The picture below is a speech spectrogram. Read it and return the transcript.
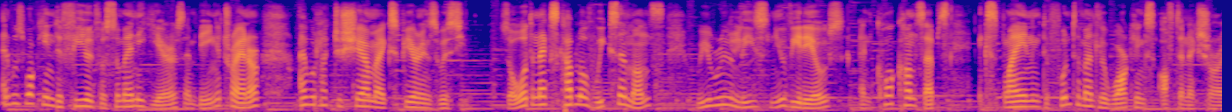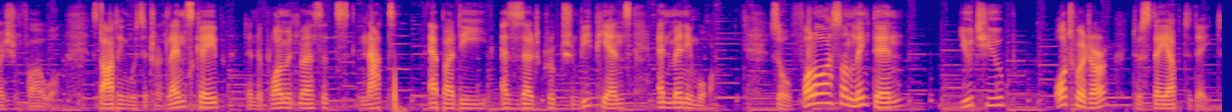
And with working in the field for so many years and being a trainer, I would like to share my experience with you. So over the next couple of weeks and months, we release new videos and core concepts explaining the fundamental workings of the next generation firewall, starting with the threat landscape, then deployment methods, NAT, AppID, SSL decryption, VPNs, and many more. So follow us on LinkedIn, YouTube, or Twitter to stay up to date.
